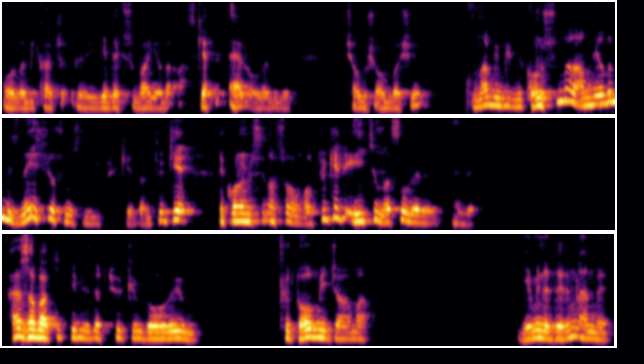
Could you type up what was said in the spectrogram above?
Orada birkaç e, yedek subay ya da asker er olabilir. Çavuş onbaşı. Onlar bir, bir, bir konuşsunlar anlayalım biz. Ne istiyorsunuz siz Türkiye'den? Türkiye ekonomisi nasıl olmalı? Türkiye'de eğitim nasıl verilmeli? Her sabah gittiğimizde Türk'üm, doğruyum, Kürt olmayacağıma yemin ederimle mi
